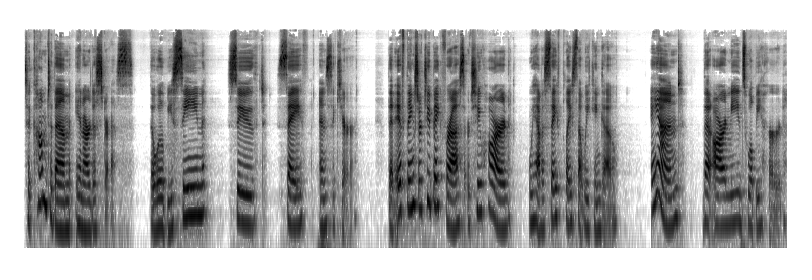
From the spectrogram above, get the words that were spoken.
to come to them in our distress, that we'll be seen, soothed, safe, and secure. That if things are too big for us or too hard, we have a safe place that we can go. And that our needs will be heard.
